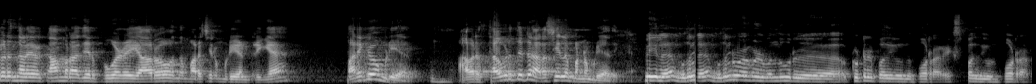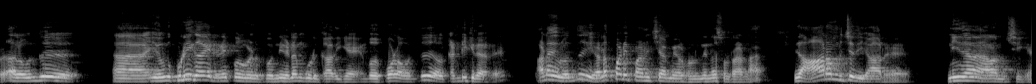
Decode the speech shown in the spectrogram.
பெருந்தலைவர் காமராஜர் புகழை யாரோ வந்து மறைச்சிட முடியுன்றீங்க மறைக்கவும் முடியாது. அவரை தவிர்த்துட்டு அரசியலை பண்ண முடியாதுங்க. இதுல முதல்ல முதல்வர்கள் வந்து ஒரு ட்விட்டர் பதிவு வந்து போடுறாரு எக்ஸ் பதிவு வந்து போடுறாரு. அதுல வந்து இது வந்து குடிகாய நினைப்பவர்களுக்கு வந்து இடம் கொடுக்காதீங்க என்பது போல வந்து அவர் கண்டிக்கிறாரு. ஆனா இவர் வந்து எடப்பாடி பழனிசாமி அவர்கள் வந்து என்ன சொல்றாருன்னா இது ஆரம்பிச்சது யாரு? நீ தானே ஆரம்பிச்சீங்க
